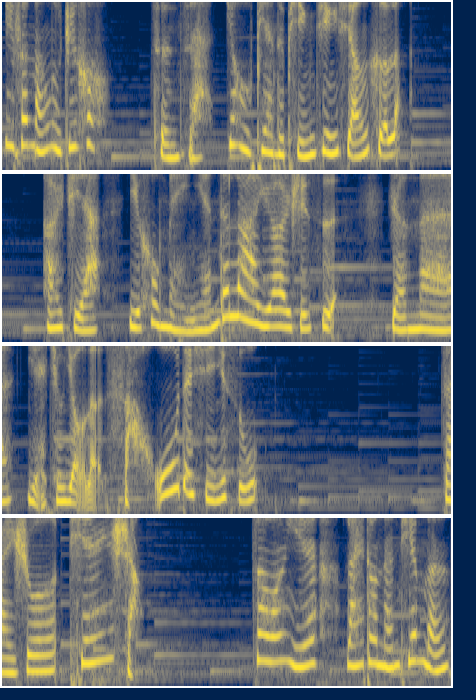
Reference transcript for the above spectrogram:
一番忙碌之后，村子又变得平静祥和了。而且以后每年的腊月二十四，人们也就有了扫屋的习俗。再说天上，灶王爷来到南天门，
